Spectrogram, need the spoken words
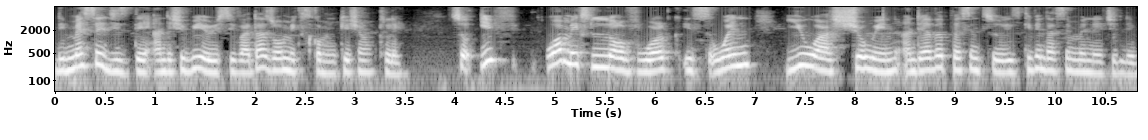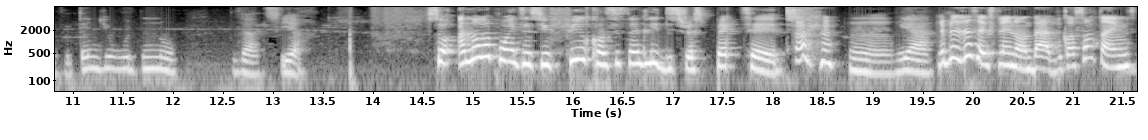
the message is there and there should be a receiver. That's what makes communication clear. So if what makes love work is when you are showing and the other person too is giving that same energy level then you would know that. Yeah. So another point is you feel consistently disrespected. hmm, yeah. Please just explain on that because sometimes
